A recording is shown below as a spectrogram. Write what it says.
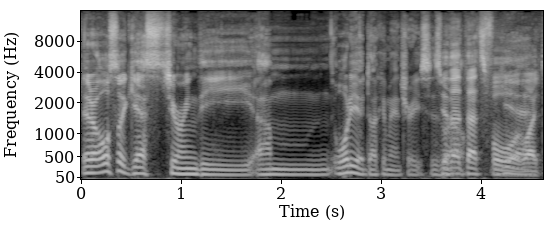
There are also guests during the um, audio documentaries as yeah, well. that, that's for Yeah. like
